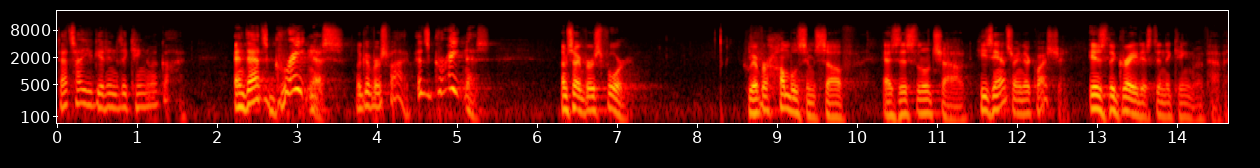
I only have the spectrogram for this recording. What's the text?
That's how you get into the kingdom of God. And that's greatness. Look at verse 5. It's greatness. I'm sorry, verse 4. Whoever humbles himself as this little child, he's answering their question, is the greatest in the kingdom of heaven.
